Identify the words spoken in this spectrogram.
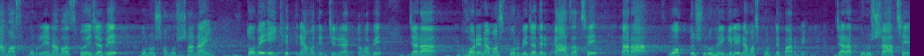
নামাজ পড়লে নামাজ হয়ে যাবে, কোনো সমস্যা নাই। তবে এই ক্ষেত্রে আমাদের জেনে রাখতে হবে, যারা ঘরে নামাজ পড়বে, যাদের কাজ আছে, তারা ওক্ত শুরু হয়ে গেলেই নামাজ পড়তে পারবে। যারা পুরুষরা আছে,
